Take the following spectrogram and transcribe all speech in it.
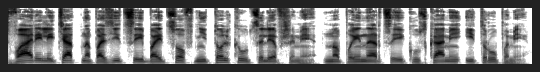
Твари летят на позиции бойцов не только уцелевшими, но по инерции кусками и трупами.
